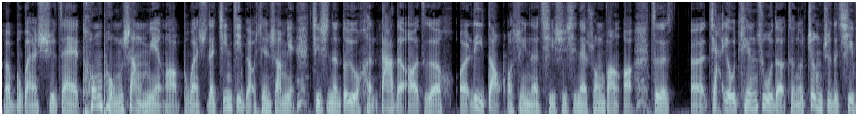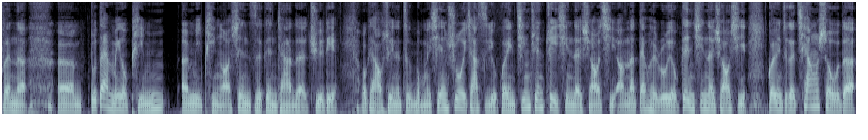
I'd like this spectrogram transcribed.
呃不管是在通膨上面啊，不管是在经济表现上面，其实呢都有很大的呃这个呃力道哦，所以呢，其实现在双方啊这个。呃，加油添醋的整个政治的气氛呢，呃，不但没有平呃米平啊，甚至更加的剧烈。OK，好，所以呢，这个我们先说一下是有关于今天最新的消息啊。那待会如果有更新的消息，关于这个枪手的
